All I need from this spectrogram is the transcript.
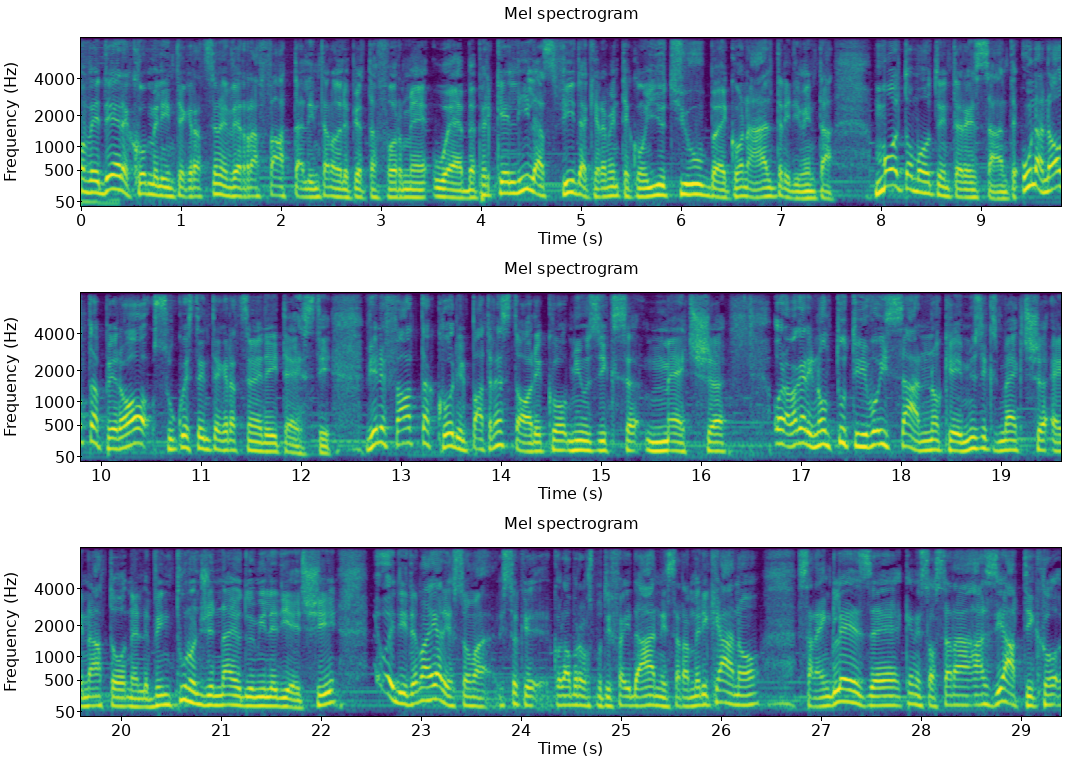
a vedere come l'integrazione verrà fatta all'interno delle piattaforme web, perché lì la sfida chiaramente con YouTube e con altri diventa molto molto interessante. Una nota però su questa integrazione dei testi viene fatta con il partner storico Music's Match. Ora, magari non tutti di voi sanno che Music's Match è nato nel 21 gennaio 2010 e voi dite, magari insomma, visto che collabora con Spotify da anni, sarà americano? Sarà inglese? Che ne so, sarà asiatico?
